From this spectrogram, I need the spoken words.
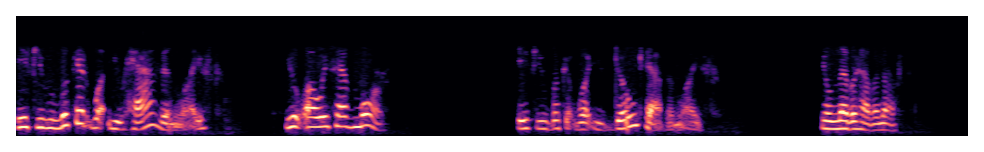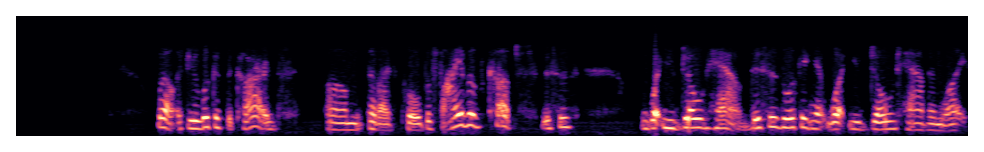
If you look at what you have in life, you'll always have more. If you look at what you don't have in life, you'll never have enough. Well, if you look at the cards um, that I've pulled, the Five of Cups, this is what you don't have. This is looking at what you don't have in life.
